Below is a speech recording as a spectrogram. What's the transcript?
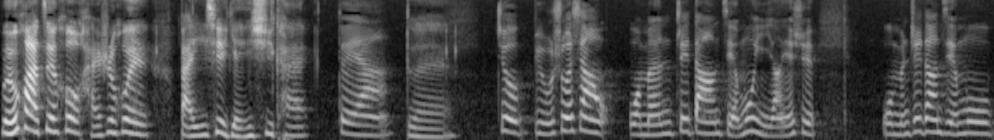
文化最后还是会把一切延续开。对呀，对，就比如说像我们这档节目一样，也许我们这档节目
